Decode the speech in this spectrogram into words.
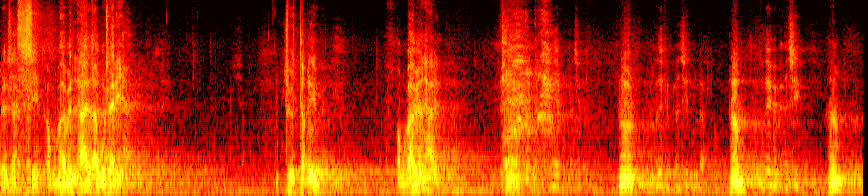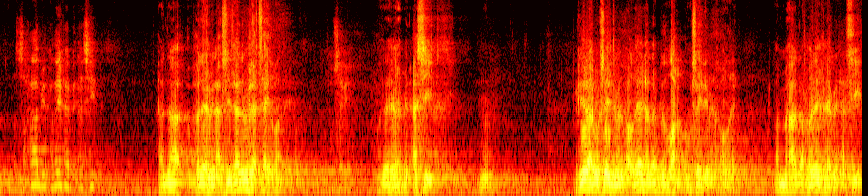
بفتح السين. عقبة بن الحارث أبو سريحة. شوف التقريب؟ عقبة بن الحارث. حذيفة بن اسيد نعم. حذيفة بن اسيد ولا؟ نعم. حذيفة بن اسيد نعم. الصحابي حذيفة بن أسيد. هذا حذيفة بن أسيد هذا بالفتح أيضا. أبو حذيفة بن أسيد. نعم. بخلاف أسيد بن حضير هذا بالضم أسيد بن حضير أما هذا حذيفة بن أسيد.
